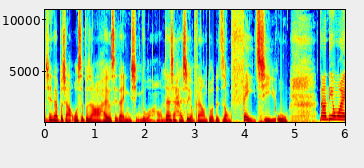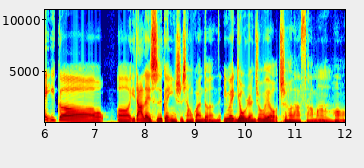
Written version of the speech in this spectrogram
现在不晓我是不晓得还有谁在硬行路啊哈，但是还是有非常多的这种废弃物。那另外一个呃一大类是跟饮食相关的，因为有人就会有吃喝拉撒嘛哈。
